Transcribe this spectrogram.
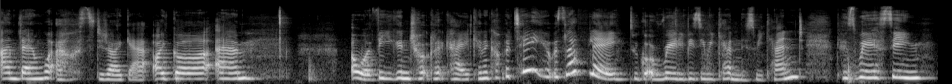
And then what else did I get? I got um, oh a vegan chocolate cake and a cup of tea. It was lovely. So we've got a really busy weekend this weekend because we're seeing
